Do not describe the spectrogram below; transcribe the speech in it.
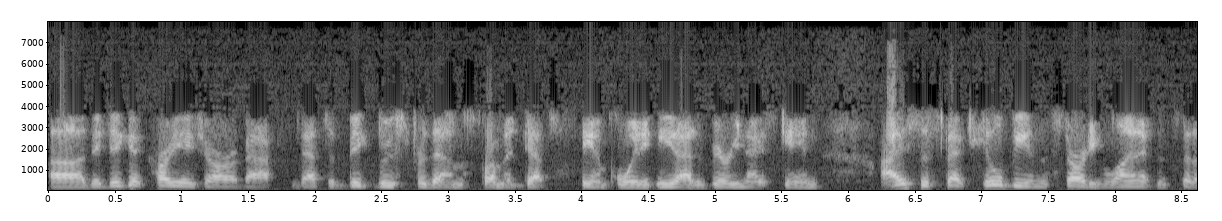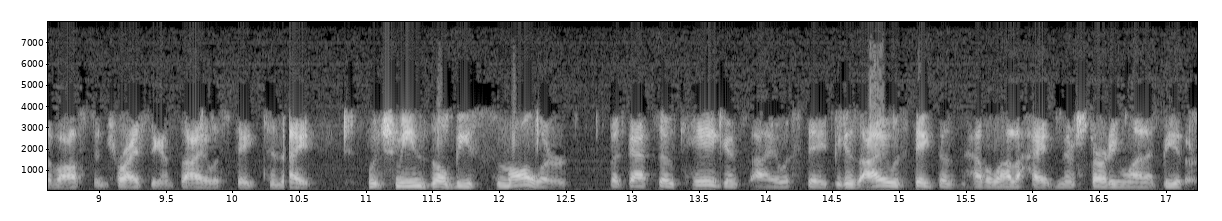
Uh, they did get Cartier Diarra back. That's a big boost for them from a depth standpoint, and he had a very nice game. I suspect he'll be in the starting lineup instead of Austin Trice against Iowa State tonight, which means they'll be smaller, but that's okay against Iowa State because Iowa State doesn't have a lot of height in their starting lineup either.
